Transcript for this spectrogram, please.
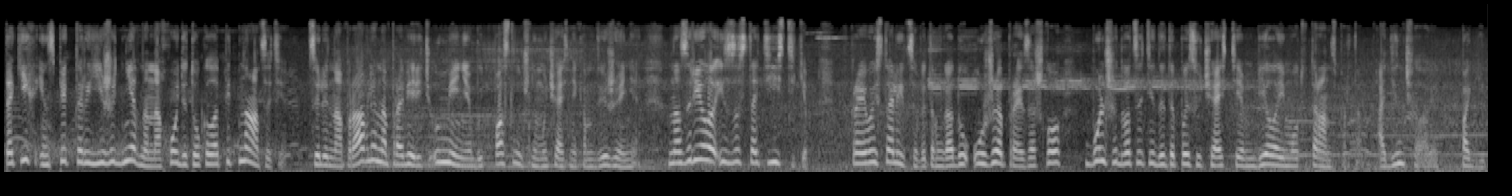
Таких инспекторы ежедневно находят около 15. Целенаправленно проверить умение быть послушным участником движения назрело из-за статистики. В краевой столице в этом году уже произошло больше 20 ДТП с участием вело- и мототранспорта. Один человек погиб.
